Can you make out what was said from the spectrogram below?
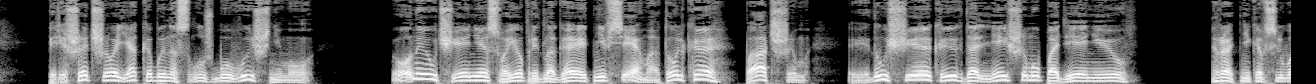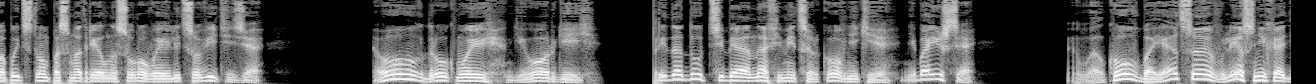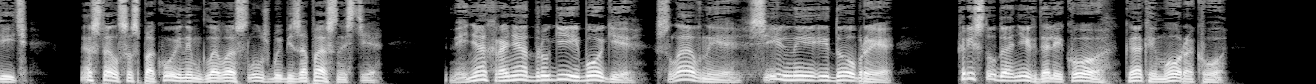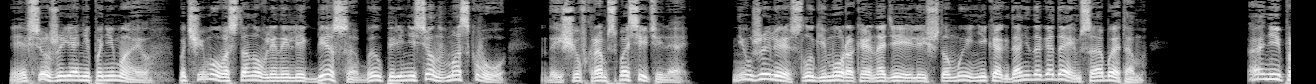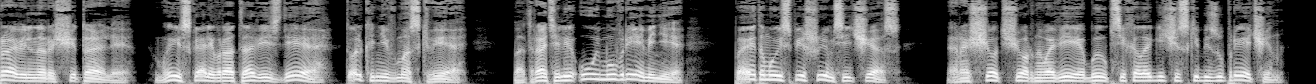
перешедшего якобы на службу Вышнему. Он и учение свое предлагает не всем, а только падшим, ведущее к их дальнейшему падению. Ратников с любопытством посмотрел на суровое лицо Витязя — Ох, друг мой, Георгий, предадут тебя анафеме церковники, не боишься? Волков боятся в лес не ходить. Остался спокойным глава службы безопасности. Меня хранят другие боги, славные, сильные и добрые. Христу до них далеко, как и Мороку. И все же я не понимаю, почему восстановленный лик беса был перенесен в Москву, да еще в храм Спасителя, Неужели слуги Морока надеялись, что мы никогда не догадаемся об этом? Они правильно рассчитали. Мы искали врата везде, только не в Москве. Потратили уйму времени, поэтому и спешим сейчас. Расчет черного вея был психологически безупречен.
